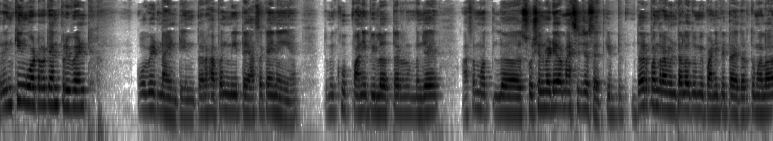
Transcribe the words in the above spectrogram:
drinking water can prevent COVID nineteen तर हा पण मी ते असं काही नाही आहे तुम्ही खूप पाणी पिलं तर म्हणजे असं मत सोशल मीडियावर मेसेजेस आहेत की दर पंधरा मिनटाला तुम्ही पाणी पिताय तर तुम्हाला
